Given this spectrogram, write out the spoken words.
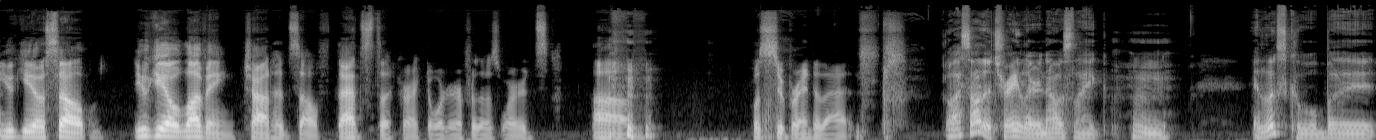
Yu-Gi-Oh self, Yu-Gi-Oh loving childhood self. That's the correct order for those words. Um, was super into that. well, I saw the trailer and I was like, hmm, it looks cool, but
